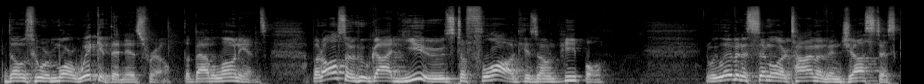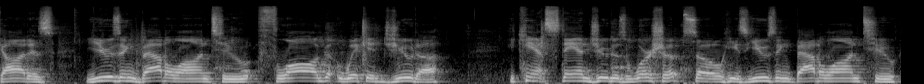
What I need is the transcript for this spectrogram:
those who were more wicked than Israel, the Babylonians, but also who God used to flog his own people. And we live in a similar time of injustice. God is using Babylon to flog wicked Judah. He can't stand Judah's worship, so he's using Babylon to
